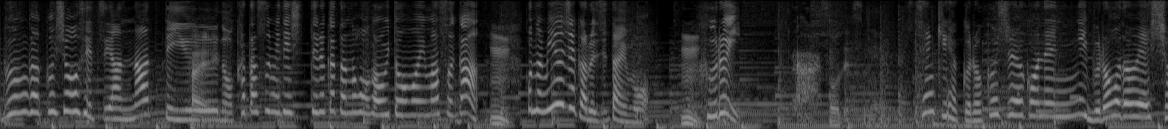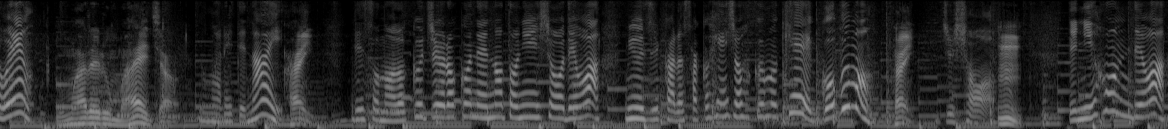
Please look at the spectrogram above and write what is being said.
文学小説やんなっていうのを片隅で知ってる方の方が多いと思いますがうん。このミュージカル自体もうん。古い。ああそうですね1965年にブロードウェイ初演。生まれる前じゃん。生まれてない。はい。でその66年のトニー賞ではミュージカル作品賞を含む計5部門はい。受賞。うん。で日本では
